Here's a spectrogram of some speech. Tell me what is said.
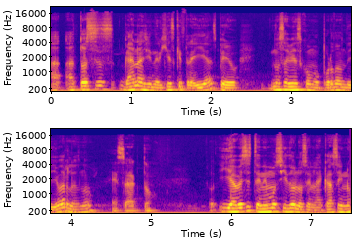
a, a todas esas ganas y energías que traías, pero no sabías cómo por dónde llevarlas, ¿no? Exacto. Y a veces tenemos ídolos en la casa y no,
